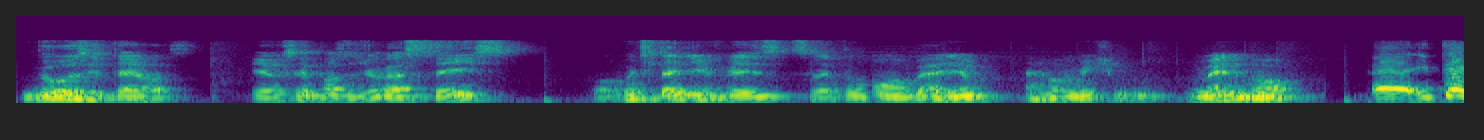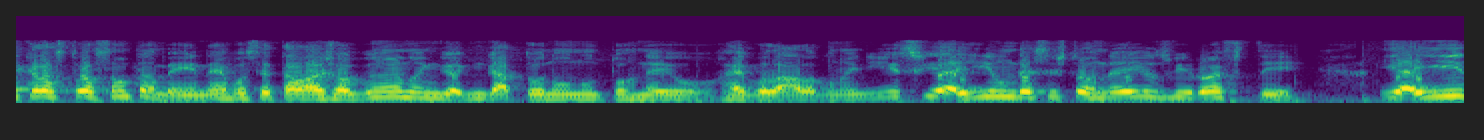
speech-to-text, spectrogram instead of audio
12 telas, e aí você passa a jogar 6, a quantidade de vezes que você vai tomar uma bad é realmente menor. É, e tem aquela situação também, né? Você tá lá jogando, engatou num, num, torneio regular logo no início, e aí um desses torneios virou FT. E aí,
